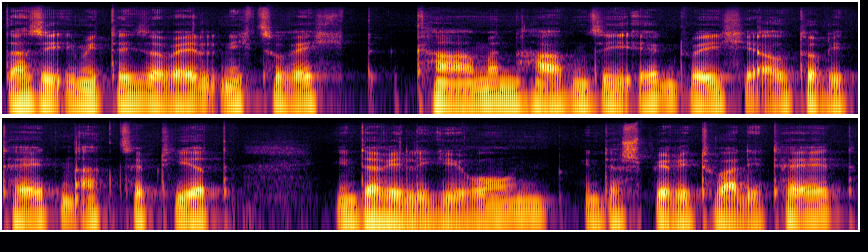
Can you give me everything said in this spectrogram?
da sie mit dieser Welt nicht zurechtkamen, haben sie irgendwelche Autoritäten akzeptiert in der Religion, in der Spiritualität,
